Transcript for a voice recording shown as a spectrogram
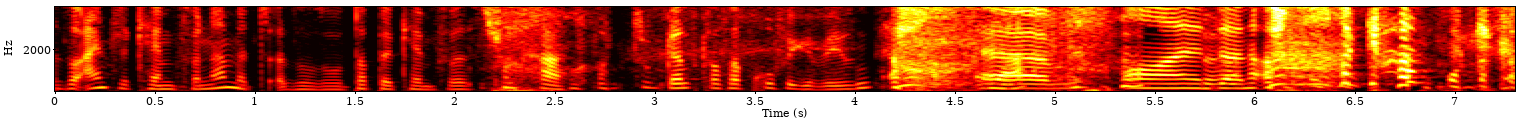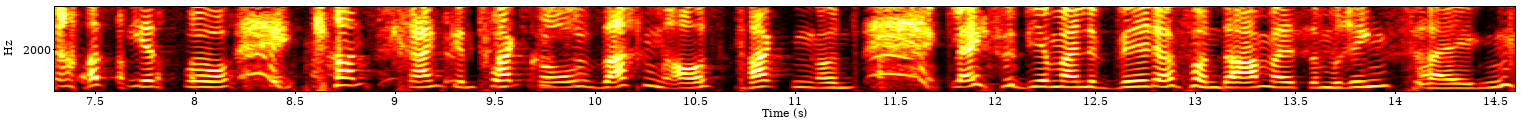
so Einzelkämpfe, ne? Mit, also so Doppelkämpfe. Das ist schon krass. Und du ganz krasser Profi gewesen. Ja. Ähm, Und dann ganz krass jetzt so ganz kranke Jetzt taktische. Sachen auspacken und gleich so dir meine Bilder von damals im Ring zeigen.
